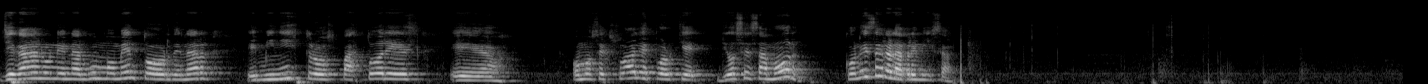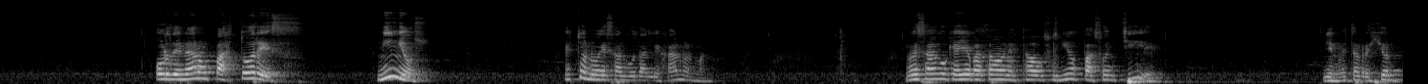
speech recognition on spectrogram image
Llegaron en algún momento a ordenar eh, ministros, pastores, eh, homosexuales porque Dios es amor. Con esa era la premisa. Ordenaron pastores, niños. Esto no es algo tan lejano, hermano. No es algo que haya pasado en Estados Unidos, pasó en Chile y en nuestra región.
